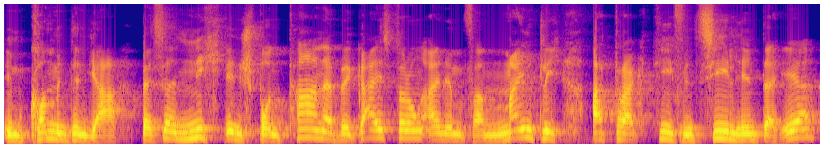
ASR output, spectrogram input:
im kommenden Jahr besser nicht in spontaner Begeisterung einem vermeintlich attraktiven Ziel hinterher,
